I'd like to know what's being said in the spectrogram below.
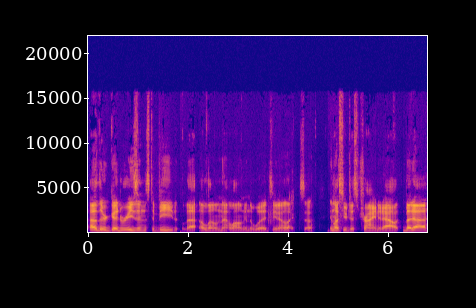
other good reasons to be that alone that long in the woods, you know, like so unless you're just trying it out. But uh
